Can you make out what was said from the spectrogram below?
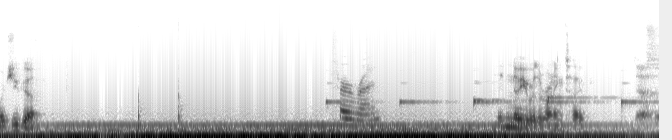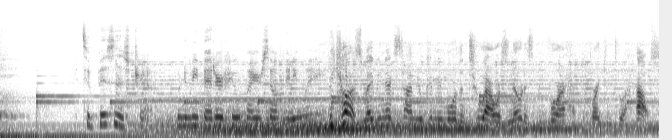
Where'd you go? For a run. I didn't know you were the running type. Dessa? It's a business trip. Wouldn't it be better if you went by yourself anyway? Because maybe next time you'll give me more than two hours notice before I have to break into a house.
